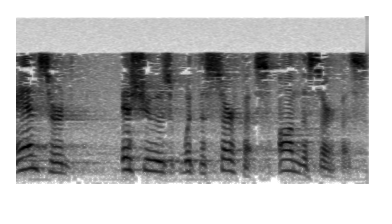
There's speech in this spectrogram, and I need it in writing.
answered issues with the surface, on the surface,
